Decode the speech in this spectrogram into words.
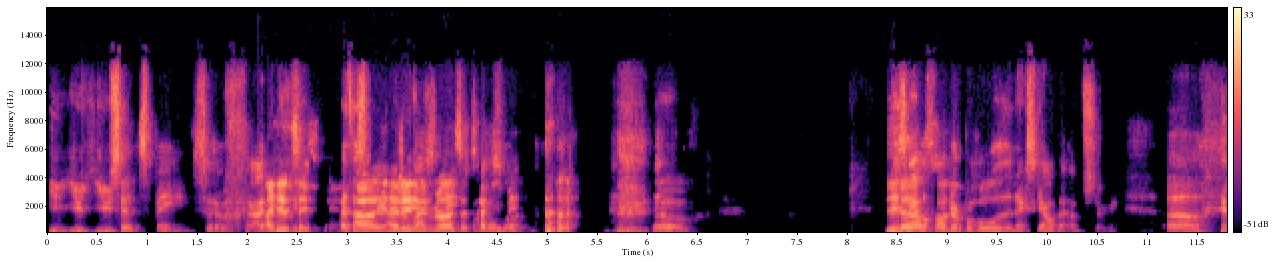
you you you said Spain, so I did say Spain. That's a Spanish Uh, I didn't even realize I typed. Spain. So is Yeah. Alessandro Pajola the next Gal? I'm just joking. Uh, do,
